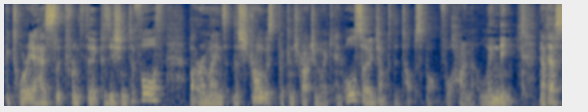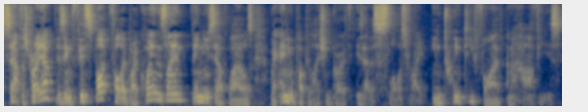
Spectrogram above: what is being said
Victoria has slipped from third position to fourth, but remains the strongest for construction work and also jumped to the top spot for home lending. Now, South Australia is in fifth spot, followed by Queensland, then New South Wales, where annual population growth is at its slowest rate in 25 and a half years.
